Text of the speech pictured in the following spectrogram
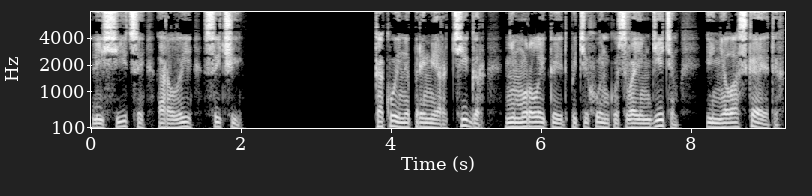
лисицы, орлы, сычи. Какой, например, тигр не мурлыкает потихоньку своим детям и не ласкает их,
